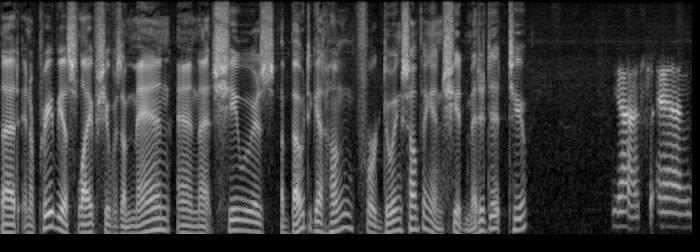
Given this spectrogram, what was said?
that in a previous life she was a man and that she was about to get hung for doing something, and she admitted it to you? Yes, and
